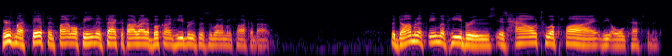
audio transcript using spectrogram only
Here's my fifth and final theme. In fact, if I write a book on Hebrews, this is what I'm going to talk about. The dominant theme of Hebrews is how to apply the Old Testament.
